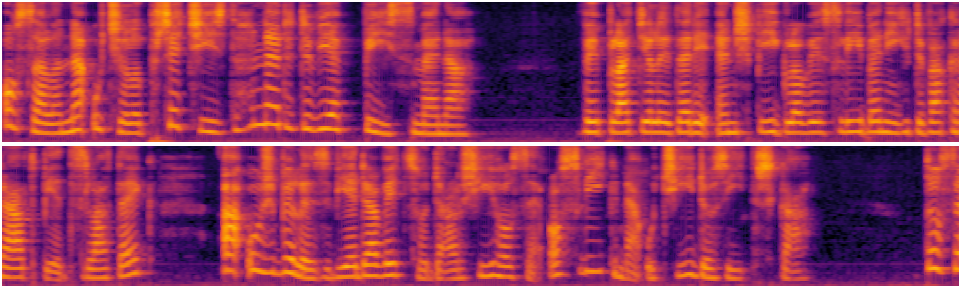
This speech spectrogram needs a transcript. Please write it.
osel naučil přečíst hned dvě písmena. Vyplatili tedy Enšpíglovi slíbených dvakrát pět zlatek a už byli zvědavi, co dalšího se oslík naučí do zítřka. To se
